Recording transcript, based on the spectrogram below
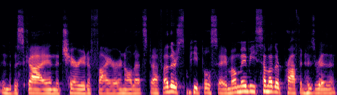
into the sky in the chariot of fire and all that stuff. Other people say, well, maybe some other prophet who's risen.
